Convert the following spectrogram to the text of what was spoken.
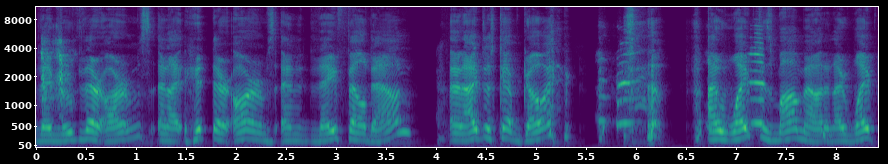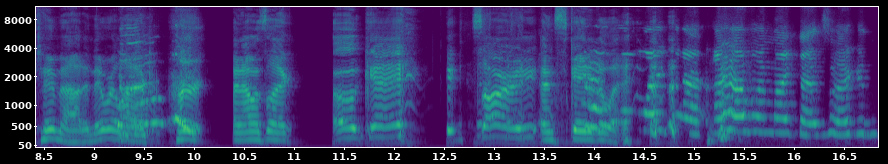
they moved their arms, and I hit their arms, and they fell down, and I just kept going. I wiped his mom out, and I wiped him out, and they were like hurt, and I was like, okay. sorry, and skated away. like that. I have one like that, so I can.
